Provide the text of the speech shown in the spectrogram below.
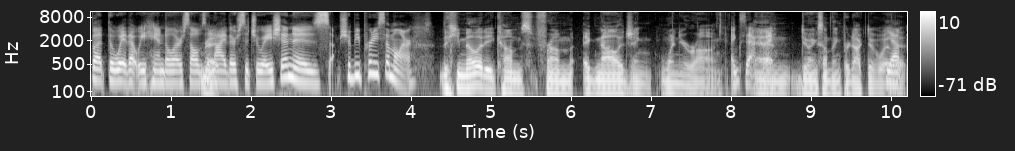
but the way that we handle ourselves in either situation is should be pretty similar. The humility comes from acknowledging when you're wrong. Exactly. And doing something productive with Yep. it.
